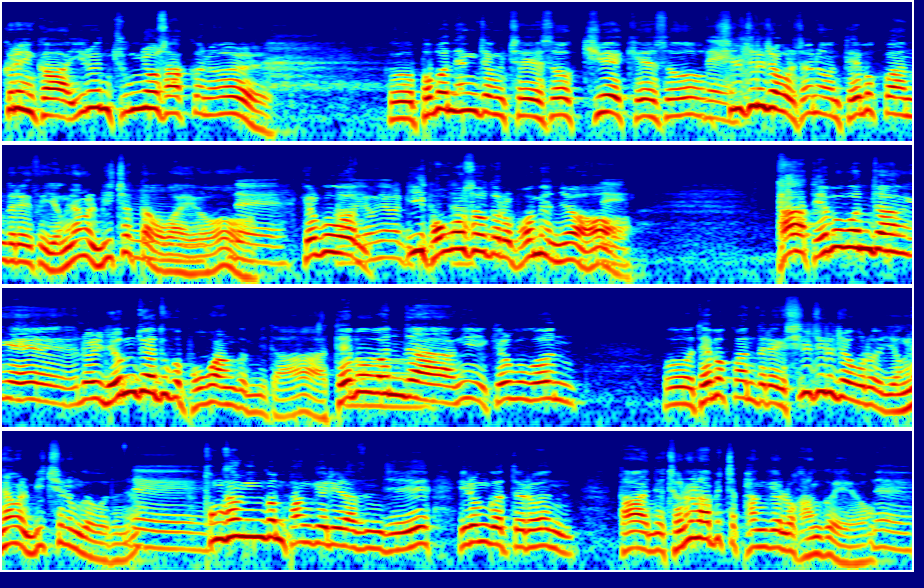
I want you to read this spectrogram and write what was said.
그러니까 이런 중요 사건을 그 법원 행정처에서 기획해서 네. 실질적으로 저는 대법관들에게 영향을 미쳤다고 음, 네. 봐요. 네. 결국은 아, 이. 보고서들을 보면요. 네. 다 대법원장을 염두에 두고 보고한 겁니다. 대법원장이 결국은 어, 대법관들에게 실질적으로 영향을 미치는 거거든요. 네. 통상임금 판결이라든지 이런 것들은 다 이제 전원합의체 판결로 간 거예요. 네.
